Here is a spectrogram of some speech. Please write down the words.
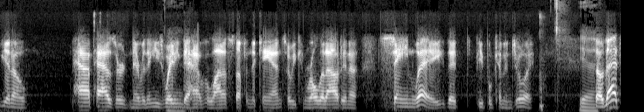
you know, haphazard and everything. He's waiting to have a lot of stuff in the can so he can roll it out in a sane way that people can enjoy. Yeah. So that's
